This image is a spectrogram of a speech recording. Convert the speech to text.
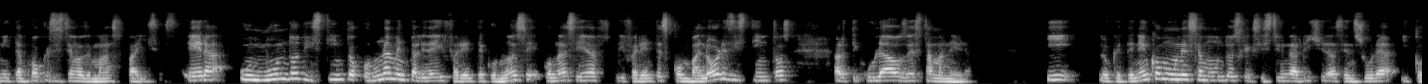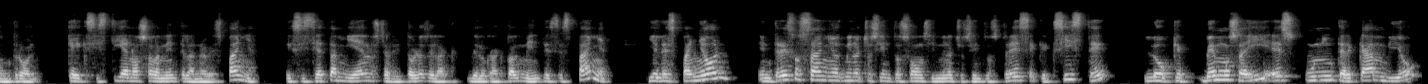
ni tampoco existían los demás países. Era un mundo distinto, con una mentalidad diferente, con unas, ideas diferentes, con valores distintos, articulados de esta manera. Y lo que tenía en común ese mundo es que existía una rígida censura y control, que existía no solamente en la Nueva España, existía también los territorios de lo que actualmente es España. Y el español, entre esos años 1811 y 1813 que existe, lo que vemos ahí es un intercambio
